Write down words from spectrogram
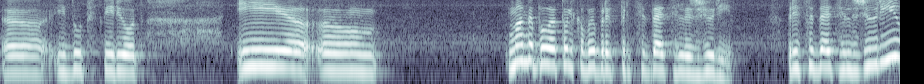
э, идут вперед. И э, надо было только выбрать председателя жюри. Председатель жюри,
